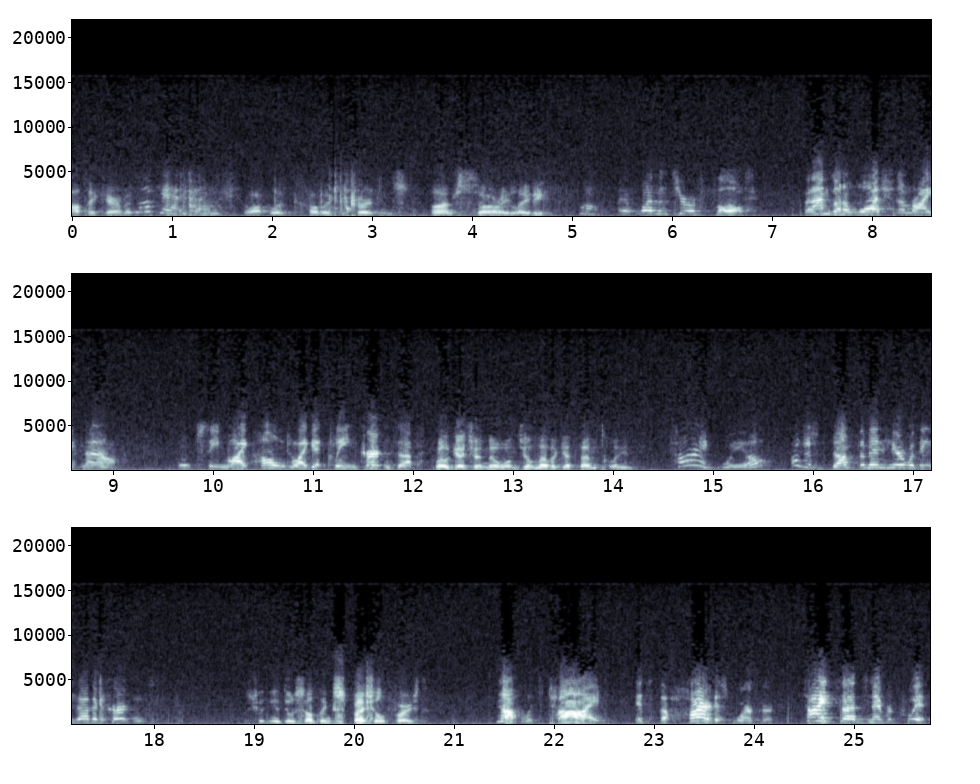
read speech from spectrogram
I'll take care of it. Look at them. Chocolate-colored curtains. I'm sorry, lady. Well, it wasn't your fault, but I'm going to wash them right now. Won't seem like home till I get clean curtains up. We'll get you new ones. You'll never get them clean. Tide will. I'll just dump them in here with these other curtains. Shouldn't you do something special first? Not with Tide. It's the hardest worker. Tide suds never quit,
